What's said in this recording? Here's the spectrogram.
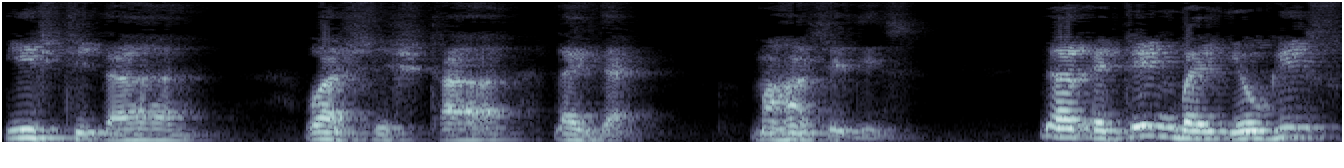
Ishitva, Vashitva, like that. Mahasiddhis. They are attained by yogis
